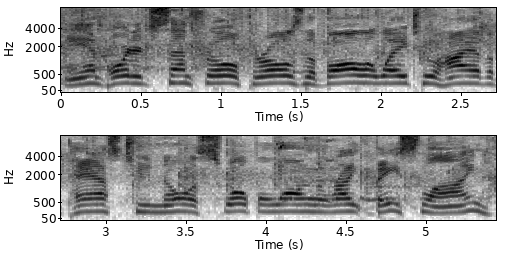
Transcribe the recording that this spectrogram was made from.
And Portage Central throws the ball away too high of a pass to Noah Swope along the right baseline.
